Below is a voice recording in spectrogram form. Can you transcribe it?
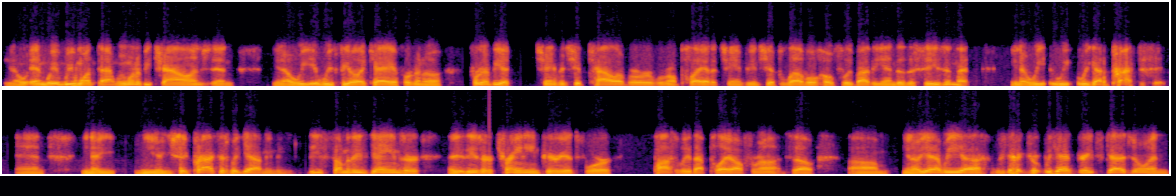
you know, and we, we want that. We want to be challenged, and you know we we feel like hey, if we're gonna if we're gonna be a championship caliber. We're to play at a championship level. Hopefully by the end of the season, that you know we we, we got to practice it. And you know you, you know you say practice, but yeah, I mean these some of these games are these are training periods for possibly that playoff run. So um, you know yeah we uh, we got we have great schedule and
